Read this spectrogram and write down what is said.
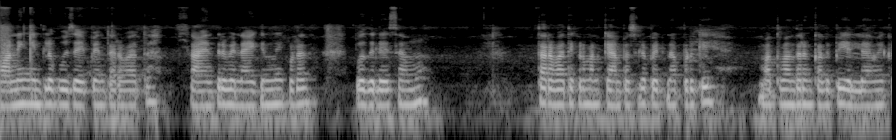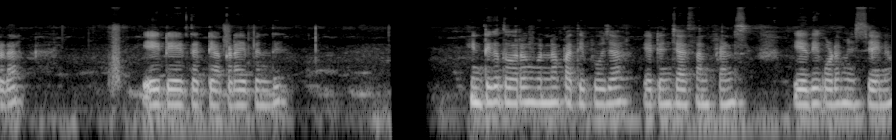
మార్నింగ్ ఇంట్లో పూజ అయిపోయిన తర్వాత సాయంత్రం వినాయకుడిని కూడా వదిలేసాము. తర్వాత ఇక్కడ మన క్యాంపస్లో పెట్టినప్పటికీ మొత్తం అందరం కలిపి వెళ్ళాము ఇక్కడ. ఎయిట్ ఎయిట్ థర్టీ అక్కడ అయిపోయింది. ఇంటికి దూరంగా ఉన్న ప్రతి పూజ అటెండ్ చేస్తాను ఫ్రెండ్స్. ఏది కూడా మిస్ చేయను.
